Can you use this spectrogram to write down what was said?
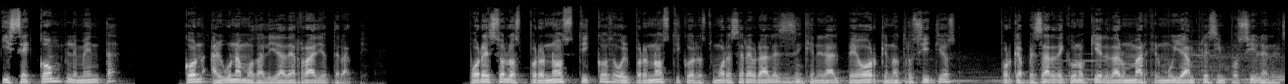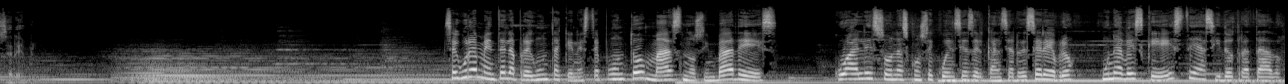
y se complementa con alguna modalidad de radioterapia. Por eso los pronósticos o el pronóstico de los tumores cerebrales es en general peor que en otros sitios, porque a pesar de que uno quiere dar un margen muy amplio es imposible en el cerebro. Seguramente la pregunta que en este punto más nos invade es, ¿cuáles son las consecuencias del cáncer de cerebro una vez que éste ha sido tratado?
